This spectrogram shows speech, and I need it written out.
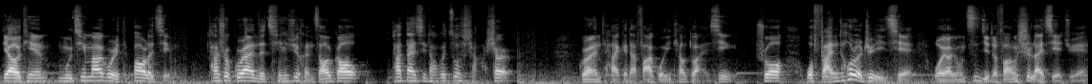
第二天，母亲 Margaret 报了警，她说 Grant 情绪很糟糕。他担心他会做傻事儿，Grant 还给他发过一条短信，说：“我烦透了这一切，我要用自己的方式来解决。”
